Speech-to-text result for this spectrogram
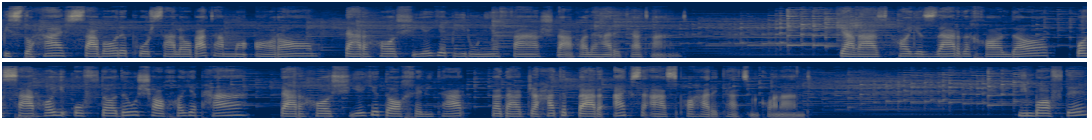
28 سوار پرسلابت اما آرام در حاشیه بیرونی فرش در حال حرکتند. گوزنهای زرد خالدار با سرهای افتاده و شاخهای پهن در حاشیه داخلی تر و در جهت برعکس اسبها حرکت می کنند. این بافته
